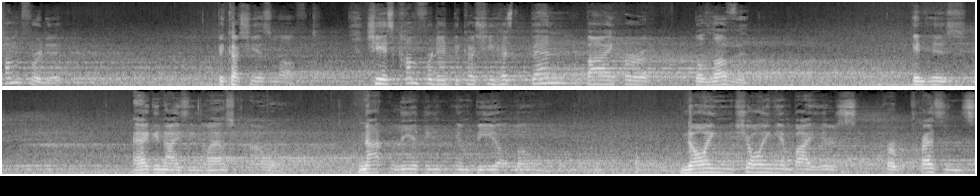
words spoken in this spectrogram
comforted because she is loved. She is comforted because she has been by her beloved in his agonizing last hour, not leaving him be alone knowing, showing him by his, her presence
